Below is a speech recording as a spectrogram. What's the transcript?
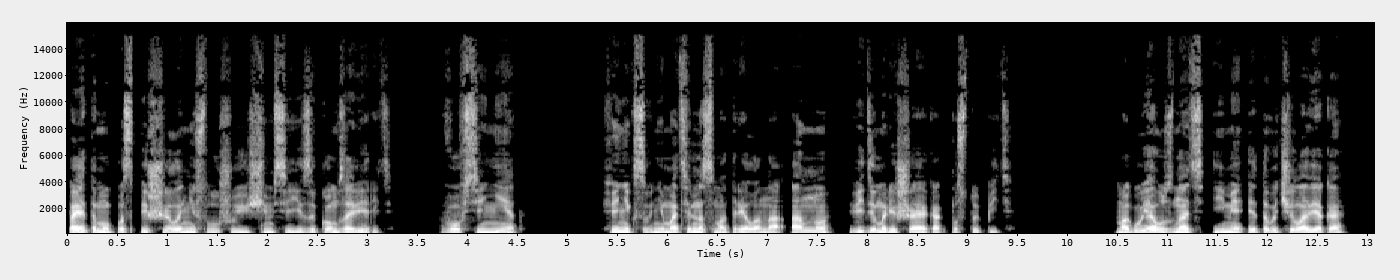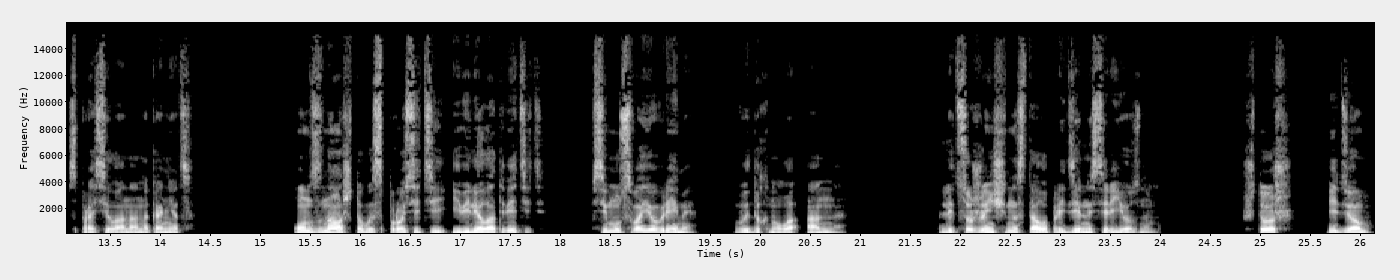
поэтому поспешила неслушающимся языком заверить: "Вовсе нет". Феникс внимательно смотрела на Анну, видимо, решая, как поступить. "Могу я узнать имя этого человека?" спросила она наконец. Он знал, что вы спросите, и велел ответить. Всему свое время, выдохнула Анна. Лицо женщины стало предельно серьезным. Что ж, идем».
